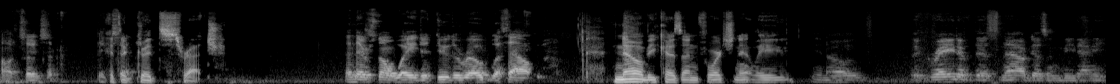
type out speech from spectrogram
Oh, so it's a big It's a good stretch. And there's no way to do the road without. No, because unfortunately, you know, the grade of this now doesn't meet any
